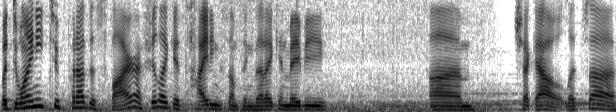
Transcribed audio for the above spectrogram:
But do I need to put out this fire? I feel like it's hiding something that I can maybe um, check out. Let's, uh,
